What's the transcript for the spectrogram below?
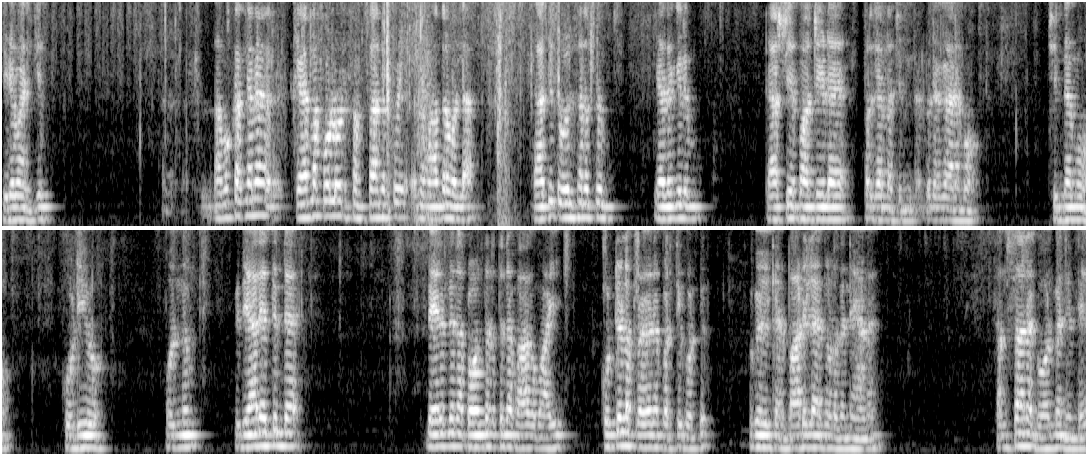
തീരുമാനിക്കും. നമുക്കങ്ങനെ കേരളം പോലുള്ള ഒരു സംസ്ഥാനത്ത് എന്ന് മാത്രമല്ല രാജ്യത്ത് ഒരു സ്ഥലത്തും ഏതെങ്കിലും രാഷ്ട്രീയ പാർട്ടിയുടെ പ്രചരണ ചിഹ്ന പുരകാരമോ ചിഹ്നമോ കൊടിയോ ഒന്നും വിദ്യാലയത്തിന്റെ ദൈനംദിന പ്രവർത്തനത്തിന്റെ ഭാഗമായി കുട്ടികളെ പ്രയോജനപ്പെടുത്തിക്കൊണ്ട് ഉപയോഗിക്കാൻ പാടില്ല എന്നുള്ളത് തന്നെയാണ് സംസ്ഥാന ഗവൺമെന്റിന്റെ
